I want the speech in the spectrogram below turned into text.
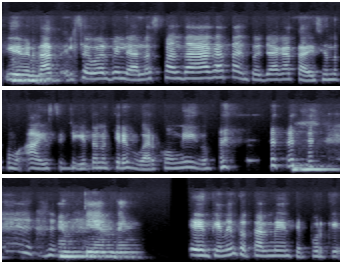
Y de verdad, él se vuelve y le da la espalda a Agatha, entonces ya Agatha diciendo como, ay, este chiquito no quiere jugar conmigo. Entienden. Entienden totalmente, porque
